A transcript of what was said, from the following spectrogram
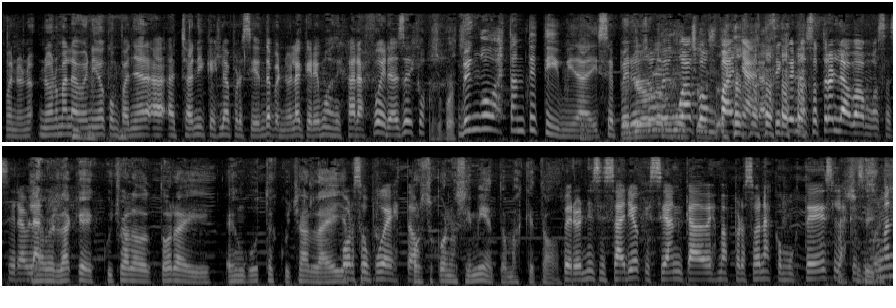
Bueno, Norma la ha venido a acompañar a, Chani, que es la presidenta, pero no la queremos dejar afuera. Ella dijo, vengo bastante tímida, dice, pero yo vengo a acompañar, así que nosotros la vamos a hacer hablar. La verdad que escucho a la doctora y es un gusto escucharla a ella. Por supuesto. Por, su conocimiento, más que todo. Pero es necesario que sean cada vez más personas como ustedes las que se suman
